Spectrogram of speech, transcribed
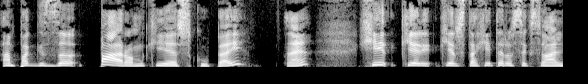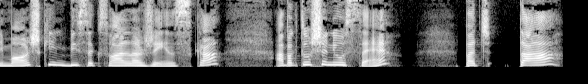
ampak z parom, ki je skupaj, ne, he, kjer, kjer sta heteroseksualni moški in biseksualna ženska. Ampak to še ni vse. Pač ta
